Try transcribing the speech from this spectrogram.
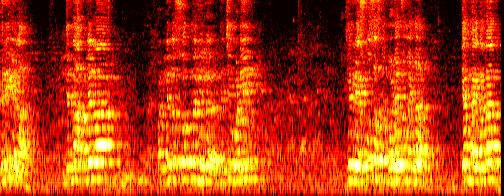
घरी गेला त्यांना आपल्याला पडलेलं स्वप्न लिहिलं त्याचे वडील जे रेसकोस असतं घोड्याचं मैदान त्या मैदानात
